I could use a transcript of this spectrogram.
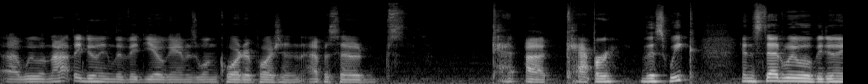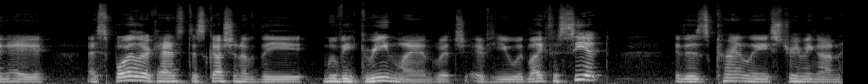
Uh, we will not be doing the video games one quarter portion episode ca- uh, capper this week. Instead, we will be doing a a spoiler cast discussion of the movie Greenland, which, if you would like to see it, it is currently streaming on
